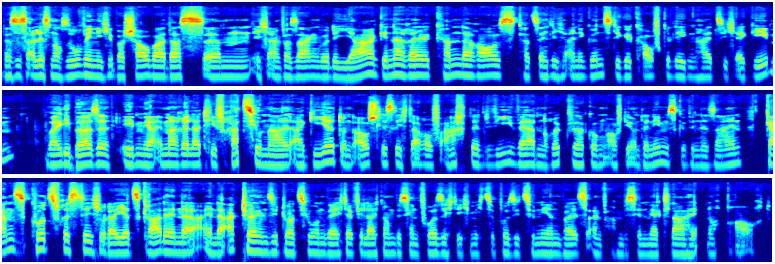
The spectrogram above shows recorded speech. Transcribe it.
Das ist alles noch so wenig überschaubar, dass ähm, ich einfach sagen würde, ja, generell kann daraus tatsächlich eine günstige Kaufgelegenheit sich ergeben weil die Börse eben ja immer relativ rational agiert und ausschließlich darauf achtet, wie werden Rückwirkungen auf die Unternehmensgewinne sein. Ganz kurzfristig oder jetzt gerade in der, in der aktuellen Situation wäre ich da vielleicht noch ein bisschen vorsichtig, mich zu positionieren, weil es einfach ein bisschen mehr Klarheit noch braucht.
